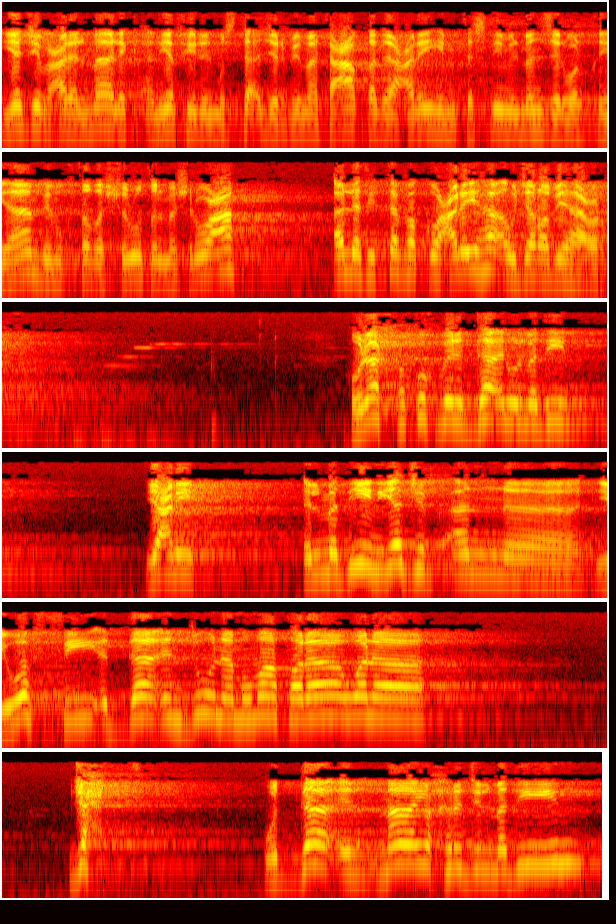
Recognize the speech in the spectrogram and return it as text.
يجب على المالك أن يفي للمستأجر بما تعاقد عليه من تسليم المنزل والقيام بمقتضى الشروط المشروعة التي اتفقوا عليها أو جرى بها عرف. هناك حقوق بين الدائن والمدين. يعني المدين يجب أن يوفي الدائن دون مماطلة ولا جحد والدائن ما يحرج المدين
